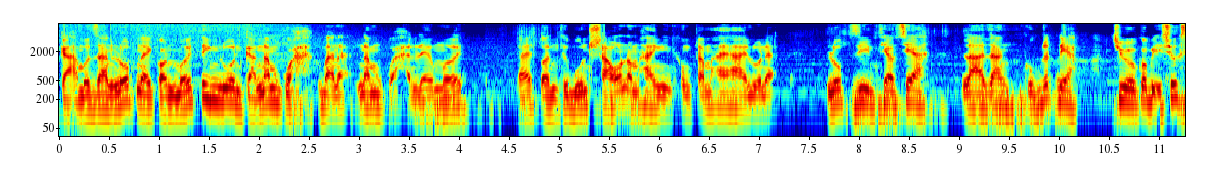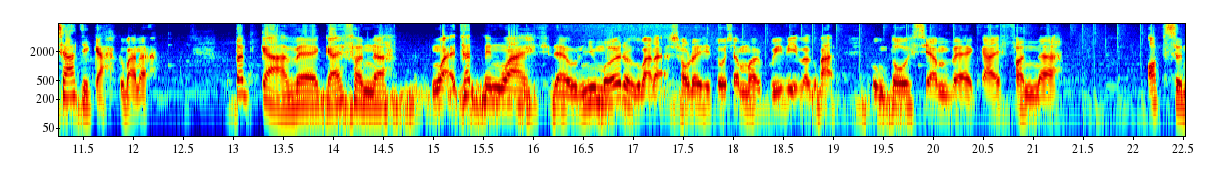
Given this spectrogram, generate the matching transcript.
Cả một dàn lốp này còn mới tinh luôn cả năm quả các bạn ạ. Năm quả đều mới. Đấy, tuần thứ 46 năm 2022 luôn ạ. Lốp zin theo xe là răng cũng rất đẹp, chưa có bị xước sát gì cả các bạn ạ. Tất cả về cái phần à, ngoại thất bên ngoài thì đều như mới rồi các bạn ạ. Sau đây thì tôi sẽ mời quý vị và các bạn cùng tôi xem về cái phần à, option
